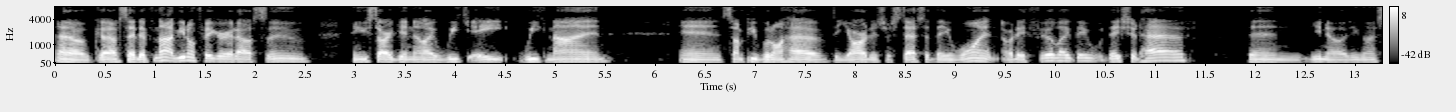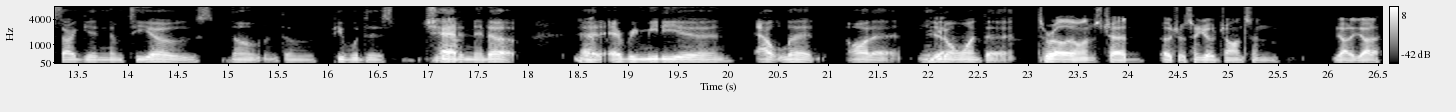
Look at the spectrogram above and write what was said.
Oh, I've said if not, if you don't figure it out soon, and you start getting to like week eight, week nine, and some people don't have the yardage or stats that they want or they feel like they they should have, then you know you're gonna start getting them tos, them them people just chatting yeah. it up yeah. at every media outlet all that. And yeah. You don't want that. Terrell Owens, Chad Ochocinco, Johnson, yada yada.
